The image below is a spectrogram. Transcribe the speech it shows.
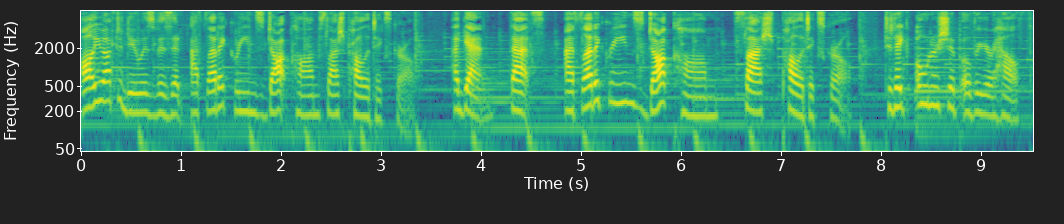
All you have to do is visit athleticgreens.com slash politicsgirl. Again, that's athleticgreens.com slash politicsgirl to take ownership over your health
